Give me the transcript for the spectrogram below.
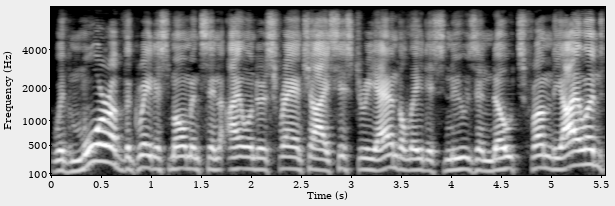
with more of the greatest moments in Islanders franchise history and the latest news and notes from the island.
